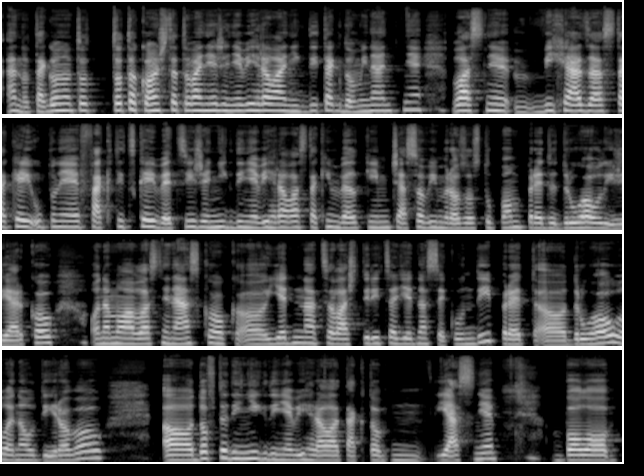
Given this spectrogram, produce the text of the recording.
Áno, tak ono to, toto konštatovanie, že nevyhrala nikdy tak dominantne, vlastne vychádza z takej úplne faktickej veci, že nikdy nevyhrala s takým veľkým časovým rozostupom pred druhou lyžiarkou. Ona mala vlastne náskok 1,41 sekundy pred druhou Lenou Dýrovou. Dovtedy nikdy nevyhrala takto jasne. Bolo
